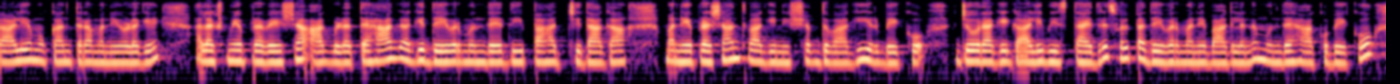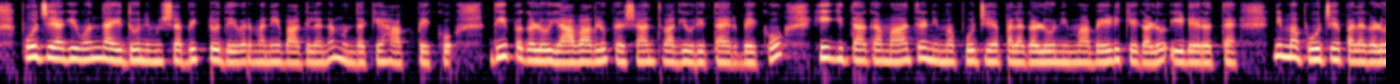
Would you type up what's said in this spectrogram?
ಗಾಳಿಯ ಮುಖಾಂತರ ಮನೆಯೊಳಗೆ ಆ ಲಕ್ಷ್ಮಿಯ ಪ್ರವೇಶ ಆಗಿಬಿಡತ್ತೆ. ಹಾಗಾಗಿ ದೇವರ ಮುಂದೆ ದೀಪ ಹಚ್ಚಿದಾಗ ಮನೆ ಪ್ರಶಾಂತವಾಗಿ ನಿಶಬ್ದವಾಗಿ ಇರಬೇಕು. ಜೋರಾಗಿ ಗಾಳಿ ಬೀಸ್ತಾ ಇದ್ರೆ ಸ್ವಲ್ಪ ದೇವರ ಮನೆ ಬಾಗಿಲನ್ನು ಮುಂದೆ ಹಾಕೋಬೇಕು. ಪೂಜೆಯಾಗಿ ಒಂದು ಐದು ನಿಮಿಷ ಬಿಟ್ಟು ದೇವರ ಮನೆ ಬಾಗಿಲನ್ನು ಮುಂದಕ್ಕೆ ಹಾಕಬೇಕು. ದೀಪಗಳು ಯಾವಾಗಲೂ ಪ್ರಶಾಂತವಾಗಿ ಉರಿತಾ ಇರಬೇಕು. ಹೀಗಿದ್ದಾಗ ಮಾತ್ರ ನಿಮ್ಮ ಪೂಜೆಯ ಫಲಗಳು, ನಿಮ್ಮ ಬೇಡಿಕೆಗಳು ಈಡೇರುತ್ತೆ. ನಿಮ್ಮ ಪೂಜೆಯ ಫಲಗಳು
